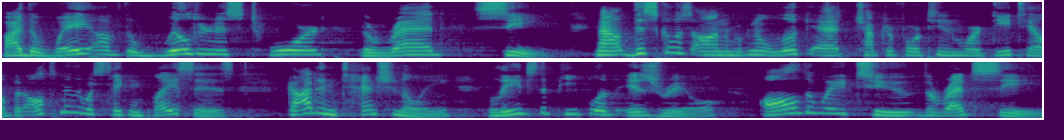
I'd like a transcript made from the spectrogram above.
by the way of the wilderness toward the Red Sea. Now, this goes on. We're going to look at chapter 14 in more detail, but ultimately, what's taking place is God intentionally leads the people of Israel all the way to the Red Sea,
